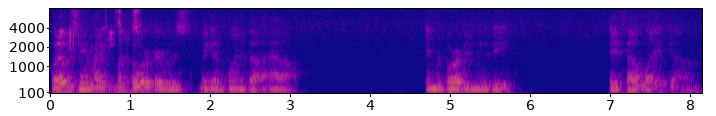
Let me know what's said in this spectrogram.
What I was hearing, my, my coworker was making a point about how in the Barbie movie, they felt like um,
